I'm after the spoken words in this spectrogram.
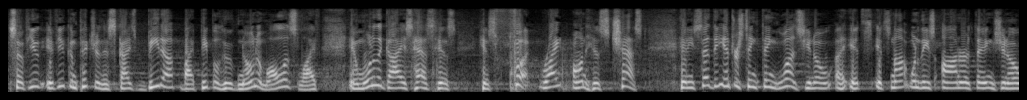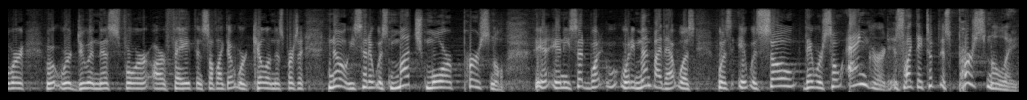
So if you if you can picture this guy's beat up by people who've known him all his life, and one of the guys has his his foot right on his chest. And he said the interesting thing was, you know, uh, it's, it's not one of these honor things, you know, we're, we're doing this for our faith and stuff like that, we're killing this person. No, he said it was much more personal. And, and he said what, what he meant by that was, was it was so, they were so angered. It's like they took this personally.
